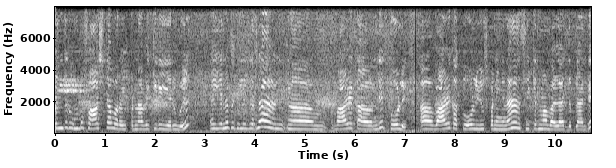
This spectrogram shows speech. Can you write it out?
வந்து ரொம்ப ஃபாஸ்ட்டாக வரும். இப்போ நான் வைக்கிற எருவு. என்ன ஃபெர்டிலைசர்னால் வாழைக்காய் வந்து தோல். வாழைக்காய் தோல் யூஸ் பண்ணிங்கன்னா சீக்கிரமாக வளருது பிளான்ட்டு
